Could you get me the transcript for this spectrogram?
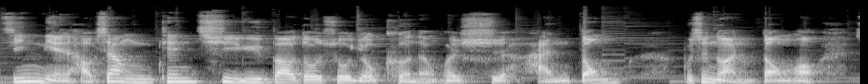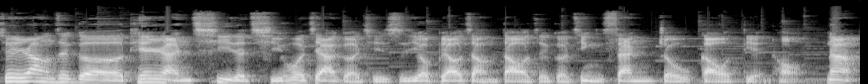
今年好像天气预报都说有可能会是寒冬。不是暖冬哦，所以让这个天然气的期货价格其实又飙涨到这个近三周高点哦。那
